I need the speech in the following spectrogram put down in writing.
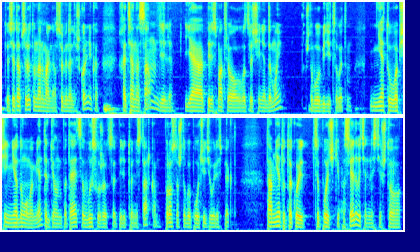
То есть это абсолютно нормально, особенно для школьника. Хотя на самом деле я пересматривал «Возвращение домой», чтобы убедиться в этом. Нету вообще ни одного момента, где он пытается выслужиться перед Тони Старком, просто чтобы получить его респект. Там нету такой цепочки последовательности, что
